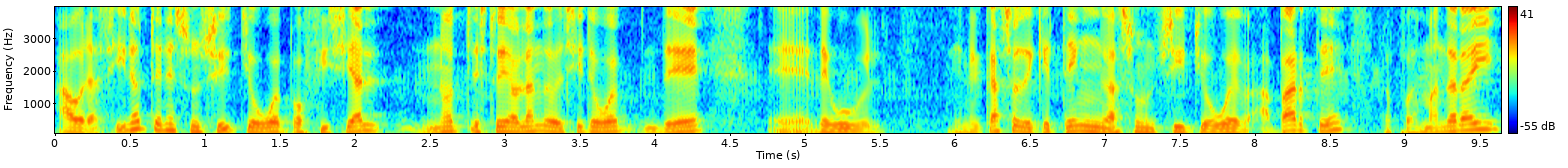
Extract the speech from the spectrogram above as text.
Ahora, si no tenés un sitio web oficial, no te estoy hablando del sitio web de, eh, de Google. En el caso de que tengas un sitio web aparte, los puedes mandar ahí.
